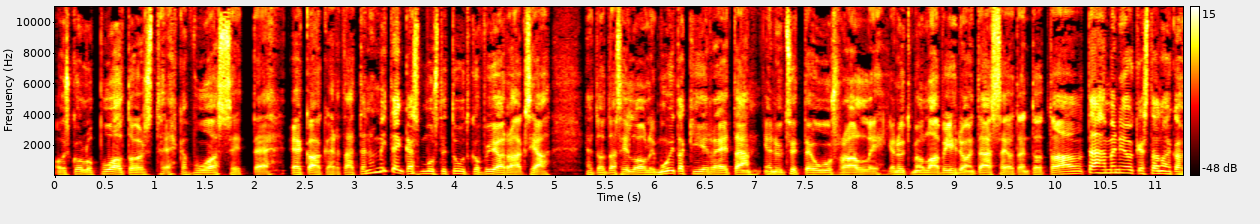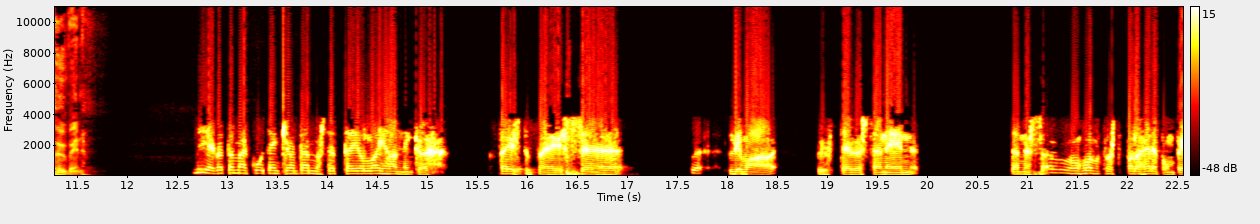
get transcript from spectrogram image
olisiko ollut puolitoista, ehkä vuosi sitten eka kerta, että no mitenkäs musti tuutko vieraaksi ja, ja tota, silloin oli muita kiireitä ja nyt sitten uusi ralli ja nyt me ollaan vihdoin tässä, joten tota, tämähän meni oikeastaan aika hyvin. Niin, kun tämä kuitenkin on tämmöistä, että ei olla ihan niin face to face äh, lima yhteydessä, niin tänne on huomattavasti paljon helpompi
